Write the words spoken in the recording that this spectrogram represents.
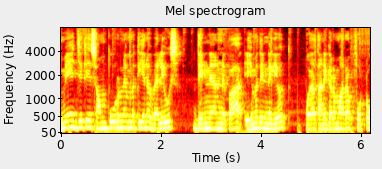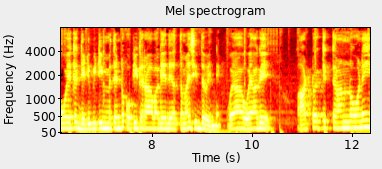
ඉමේජ්ජකේ සම්පූර්ණයෙන්ම තියෙන වැලියස් දෙන්න යන්න එපා. එහෙම දෙන්න ගියොත් ඔයා තනිකරමාර ෆොටෝ එක ගෙඩිපිටිම් මෙතෙන්ට කොපි කරා වගේ දෙයක් තමයි සිද්ධ වෙන්නේ. ඔයා ඔයාගේ ආටුවක් එක් කරන්න ඕනේ.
